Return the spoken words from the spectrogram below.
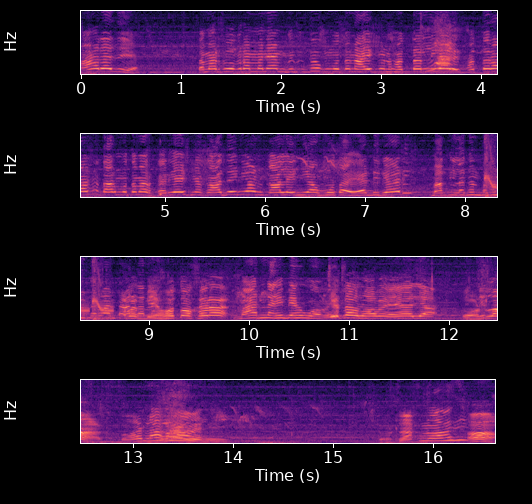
હા રાજી. તમારા છોકરા મને એમ કીધું હતું કે હું તને આઈફોન સત્તર લઈ આવીશ. સત્તર આવશે તાર હું તમારે ઘરે આવીશ ને કાદે નહીં આવું કાલે નહીં આવું. હું તો હેડી રેડી. બાકી લગન બગન કરવાનું બેહો તો ખરા. માર નહીં બેહું હવે. કેટલા નો આવે હે લ્યા દોઢ લાખ. દોઢ લાખ નો આવે છે. દોઢ લાખ નો આવે છે? હા.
